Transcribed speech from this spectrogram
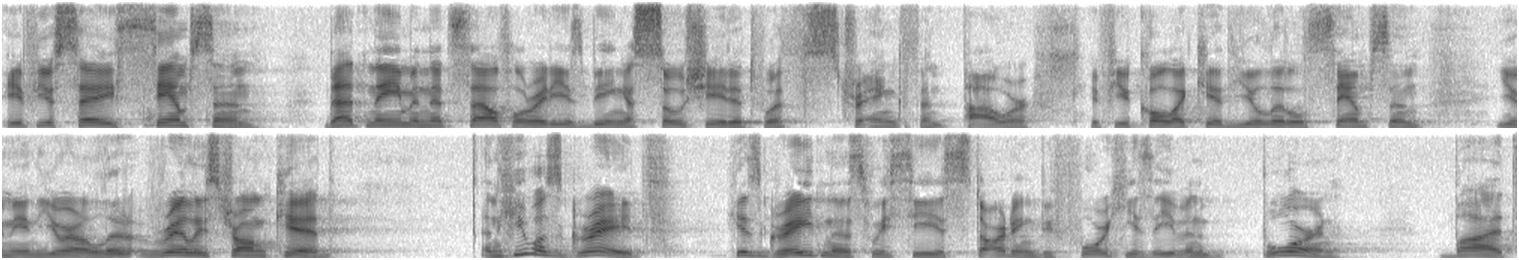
if you say Samson, that name in itself already is being associated with strength and power. If you call a kid, you little Samson, you mean you're a little, really strong kid. And he was great. His greatness we see is starting before he's even born. But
